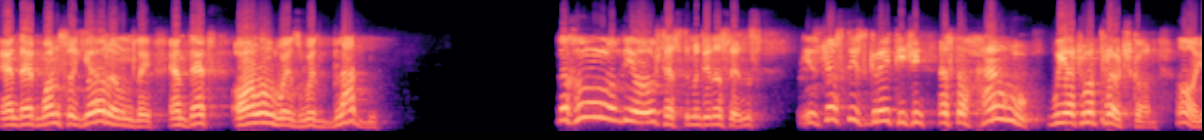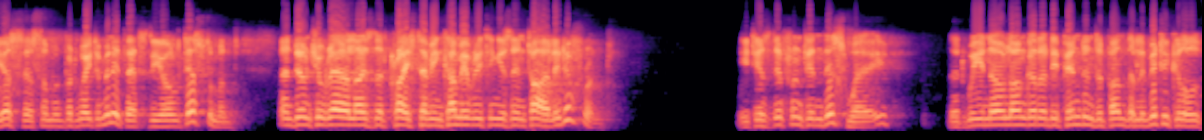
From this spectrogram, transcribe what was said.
and that once a year only, and that always with blood. The whole of the Old Testament, in a sense, is just this great teaching as to how we are to approach God. Oh, yes, says someone, but wait a minute, that's the Old Testament. And don't you realize that Christ having come, everything is entirely different? It is different in this way that we no longer are dependent upon the Levitical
